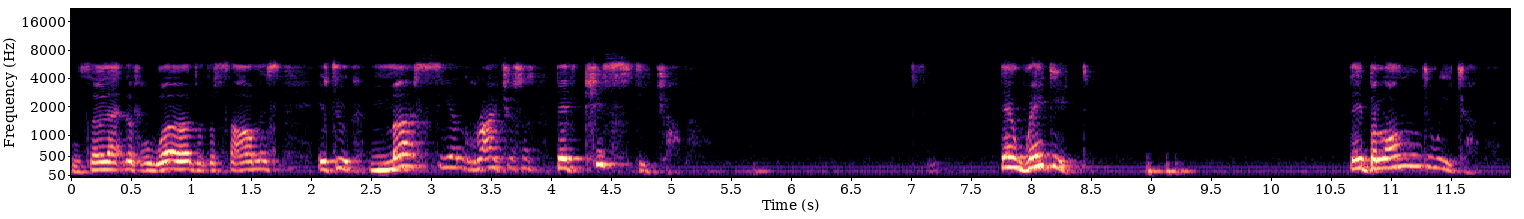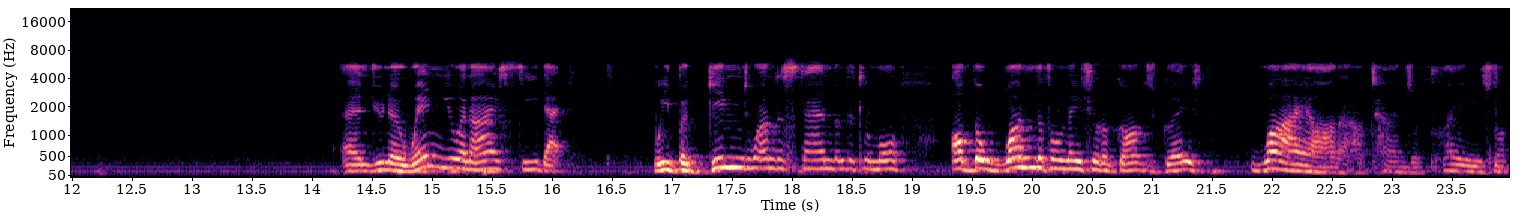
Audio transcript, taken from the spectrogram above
And so that little word of the psalmist is to mercy and righteousness. They've kissed each other. See? They're wedded. They belong to each other. And you know, when you and I see that, we begin to understand a little more of the wonderful nature of God's grace. Why are our times of praise not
